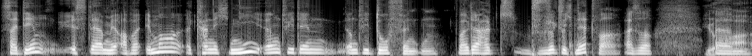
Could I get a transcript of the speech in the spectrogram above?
seitdem ist er mir aber immer, kann ich nie irgendwie den irgendwie doof finden, weil der halt wirklich nett war. Also Ja, ähm,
